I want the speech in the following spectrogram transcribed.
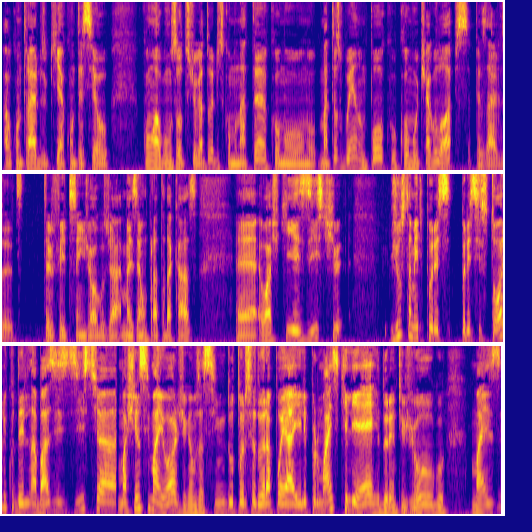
ao contrário do que aconteceu com alguns outros jogadores, como Natan, como Matheus Bueno um pouco, como o Thiago Lopes, apesar de ter feito 100 jogos já, mas é um prata da casa. É, eu acho que existe justamente por esse, por esse histórico dele na base, existe a, uma chance maior, digamos assim, do torcedor apoiar ele, por mais que ele erre durante o jogo, mas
